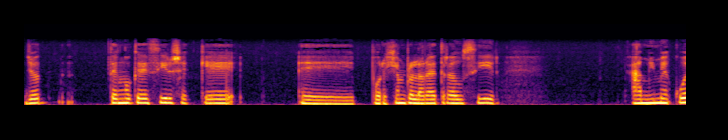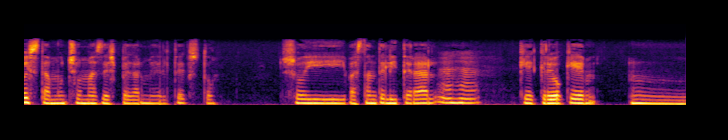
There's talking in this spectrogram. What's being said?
Yo tengo que decir que, eh, por ejemplo, a la hora de traducir, a mí me cuesta mucho más despegarme del texto. Soy bastante literal, que creo que mm,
